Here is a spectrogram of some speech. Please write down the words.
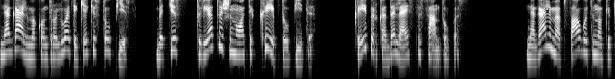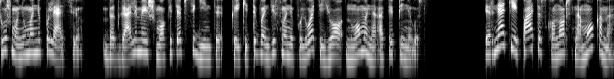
Negalime kontroliuoti, kiek jis taupys, bet jis turėtų žinoti, kaip taupyti, kaip ir kada leisti santaupas. Negalime apsaugoti nuo kitų žmonių manipulacijų, bet galime išmokyti apsiginti, kai kiti bandys manipuliuoti jo nuomonę apie pinigus. Ir net jei patys ko nors nemokame,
